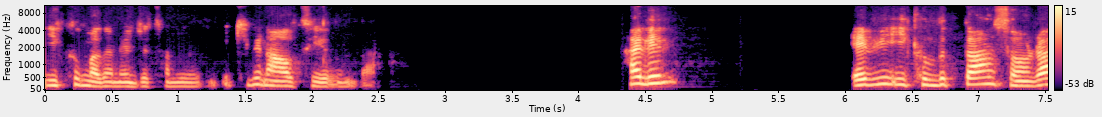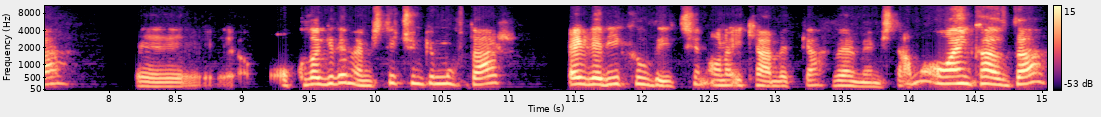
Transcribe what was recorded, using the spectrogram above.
yıkılmadan önce tanıyordum. 2006 yılında. Halil evi yıkıldıktan sonra e, okula gidememişti. Çünkü muhtar evleri yıkıldığı için ona ikametgah vermemişti. Ama o enkazda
